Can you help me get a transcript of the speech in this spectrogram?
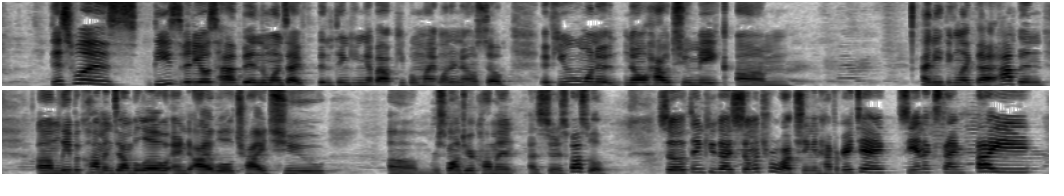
this was, these videos have been the ones I've been thinking about people might want to know. So, if you want to know how to make, um, anything like that happen, um, leave a comment down below and I will try to, um, respond to your comment as soon as possible. So, thank you guys so much for watching and have a great day. See you next time. Bye!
